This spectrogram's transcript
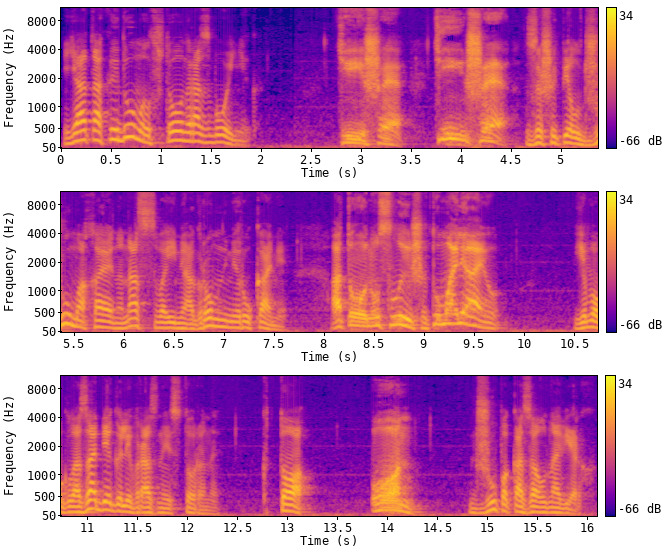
«Я так и думал, что он разбойник». «Тише, тише!» — зашипел Джу, махая на нас своими огромными руками. «А то он услышит, умоляю!» Его глаза бегали в разные стороны. «Кто?» «Он!» — Джу показал наверх.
